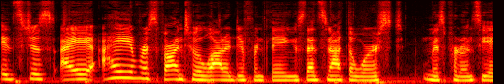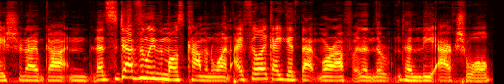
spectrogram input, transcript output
it's just I I respond to a lot of different things. That's not the worst mispronunciation I've gotten. That's definitely the most common one. I feel like I get that more often than the than the actual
